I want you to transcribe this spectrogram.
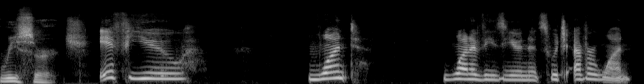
research. If you want one of these units, whichever one,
